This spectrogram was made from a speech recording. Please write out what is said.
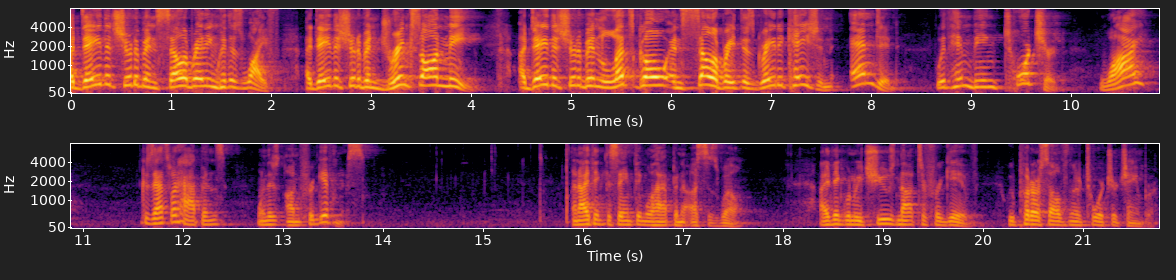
A day that should have been celebrating with his wife, a day that should have been drinks on me, a day that should have been let's go and celebrate this great occasion, ended with him being tortured. Why? Because that's what happens when there's unforgiveness. And I think the same thing will happen to us as well. I think when we choose not to forgive, we put ourselves in a torture chamber.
